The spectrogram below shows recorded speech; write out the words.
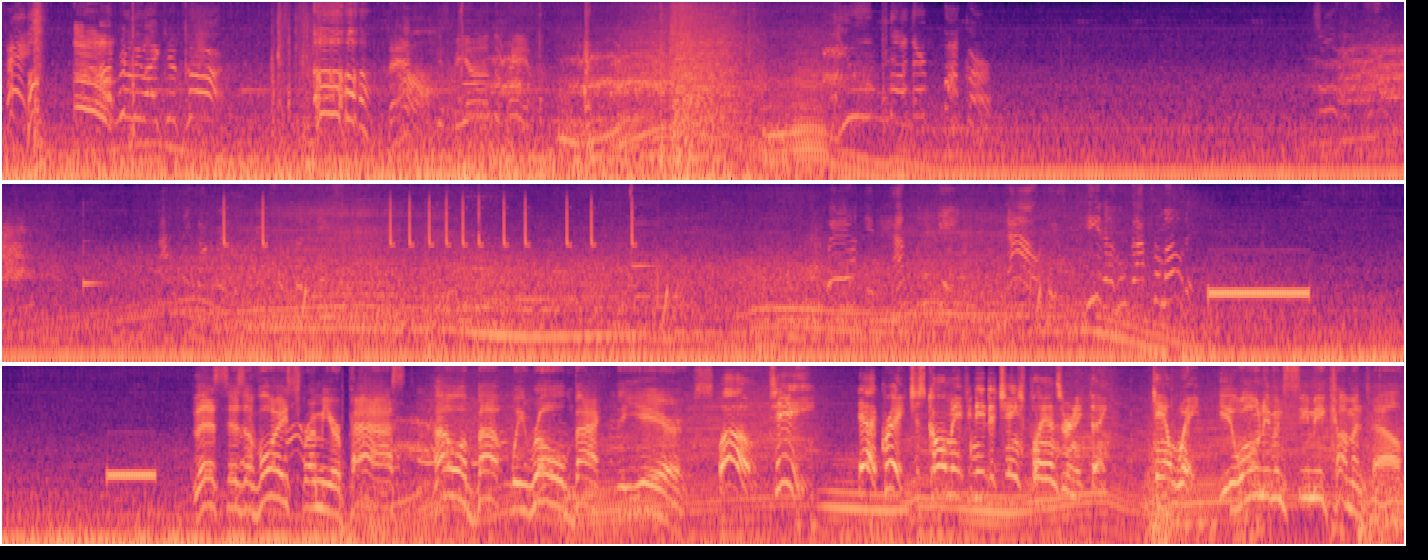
Hey! I really like your car! That is beyond the pale. You motherfucker! Jesus Christ. I think I'm ready to bring some litigation. Well, it happened again. Now it's who got promoted. This is a voice from your past. How about we roll back the years? Whoa, T! Yeah, great. Just call me if you need to change plans or anything. Can't wait. You won't even see me coming, pal.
